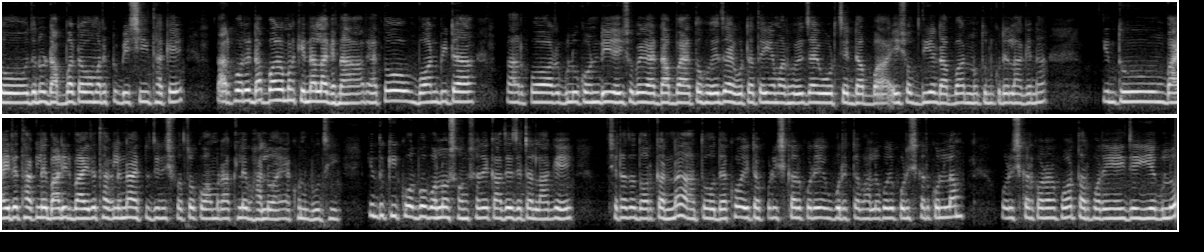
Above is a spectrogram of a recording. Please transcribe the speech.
তো জন্য ডাব্বাটাও আমার একটু বেশিই থাকে। তারপরে ডাব্বা আমার কেনা লাগে না। আর এত বনবিটা তারপর গ্লুকন্ডি এইসবের ডাব্বা এত হয়ে যায়, ওটাতেই আমার হয়ে যায় ওটসের ডাব্বা। এইসব দিয়ে ডাব্বা নতুন করে লাগে না। কিন্তু বাইরে থাকলে, বাড়ির বাইরে থাকলে না একটু জিনিসপত্র কম রাখলে ভালো হয়, এখন বুঝি। কিন্তু কি করব বলো, সংসারে কাজে যেটা লাগে সেটা তো দরকার না। তো দেখো, এটা পরিষ্কার করে, উপরেরটা ভালো করে পরিষ্কার করলাম। পরিষ্কার করার পর তারপরে এই যে ইয়েগুলো,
